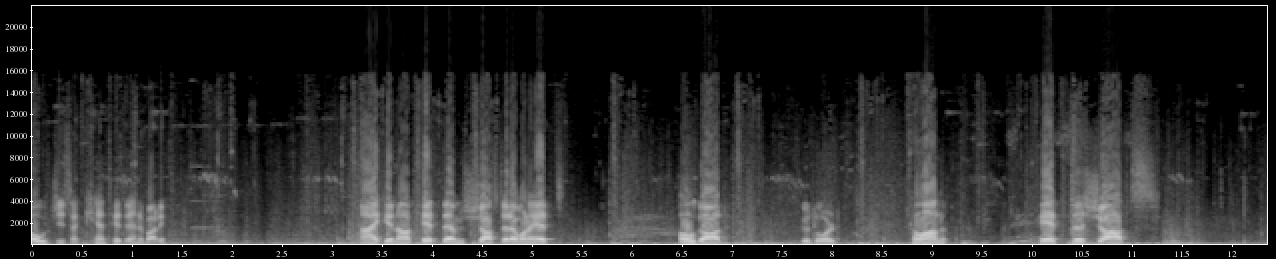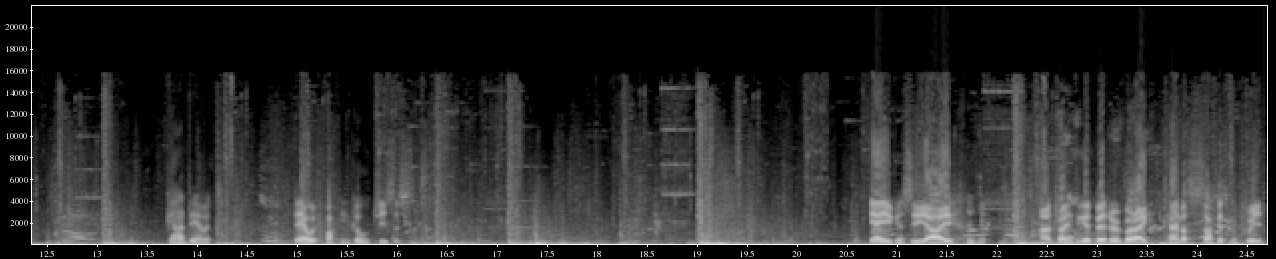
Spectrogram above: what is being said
Oh jeez, I can't hit anybody. I cannot hit them shots that I want to hit. Oh god. Good lord. Come on. Hit the shots. God damn it. There we fucking go, Jesus. Yeah, you can see I I'm trying to get better, but I kind of suck as McCree.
